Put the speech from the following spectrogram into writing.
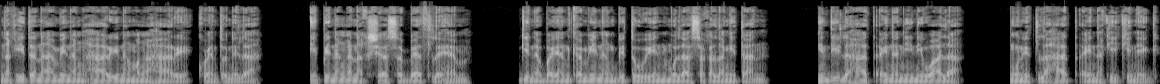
Nakita namin ang hari ng mga hari, kwento nila. Ipinanganak siya sa Bethlehem. Ginabayan kami ng bituin mula sa kalangitan. Hindi lahat ay naniniwala, ngunit lahat ay nakikinig.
